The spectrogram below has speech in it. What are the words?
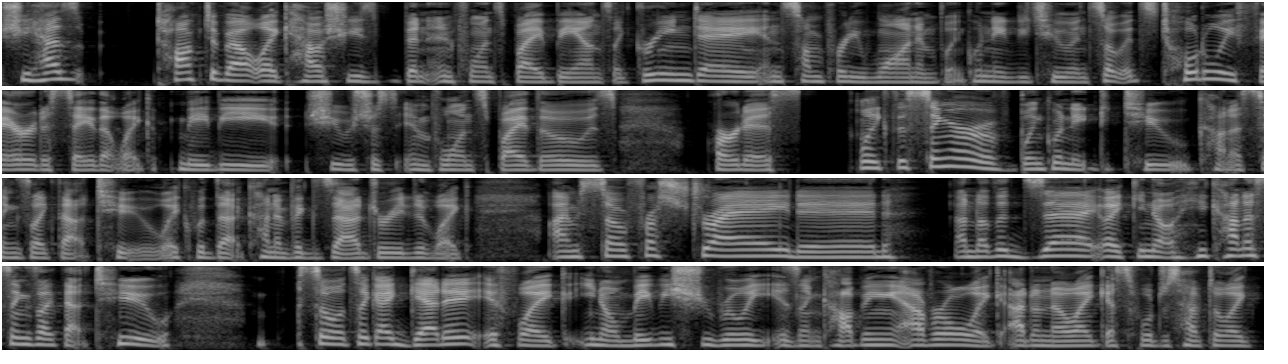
She has talked about like how she's been influenced by bands like Green Day and Sum 41 and Blink 182. And so it's totally fair to say that like maybe she was just influenced by those artists. Like the singer of Blink 182 kind of sings like that too, like with that kind of exaggerated, like, I'm so frustrated another day. Like, you know, he kind of sings like that too. So it's like, I get it if, like, you know, maybe she really isn't copying Avril. Like, I don't know. I guess we'll just have to, like,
